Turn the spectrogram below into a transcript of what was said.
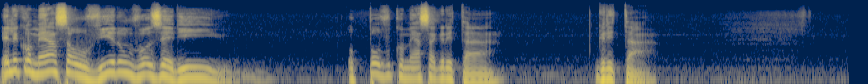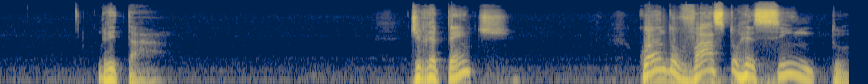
ele começa a ouvir um vozerio. O povo começa a gritar, gritar, gritar. De repente, quando o vasto recinto,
